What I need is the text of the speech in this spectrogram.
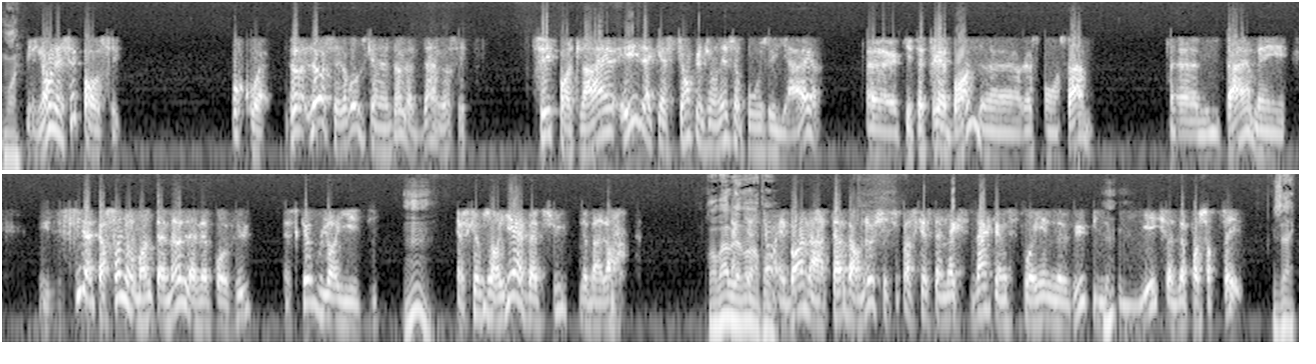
Ouais. Mais ils l'ont laissé passer. Pourquoi? Là, là c'est le rôle du Canada là-dedans. Là, c'est, c'est pas clair. Et la question qu'une journée s'est posée hier, euh, qui était très bonne, euh, responsable euh, militaire, mais si la personne au Montana ne l'avait pas vu, est-ce que vous l'auriez dit? Hmm. Est-ce que vous auriez abattu le ballon? La Probablement question pas. est bonne en tabarnouche. C'est-tu parce que c'est un accident qu'un citoyen l'a vu puis il l'a publié que ça ne devait pas sortir? Exact.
